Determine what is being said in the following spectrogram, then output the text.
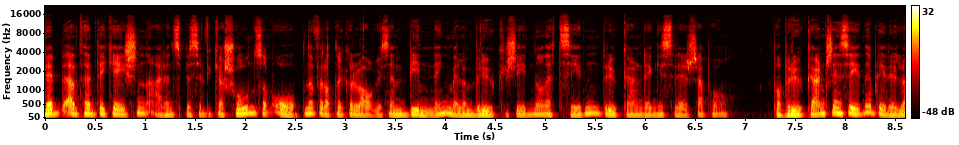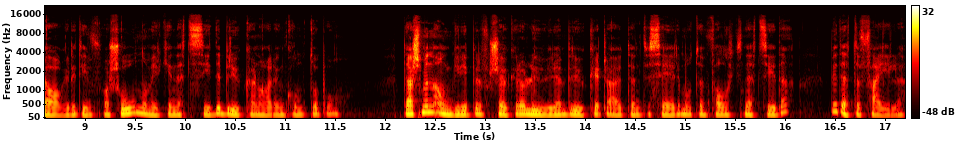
Web authentication er en spesifikasjon som åpner for at det kan lages en binding mellom brukersiden og nettsiden brukeren registrerer seg på. På brukerens side blir det lagret informasjon om hvilken nettside brukeren har en konto på. Dersom en angriper forsøker å lure en bruker til å autentisere mot en falsk nettside, vil dette feile.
